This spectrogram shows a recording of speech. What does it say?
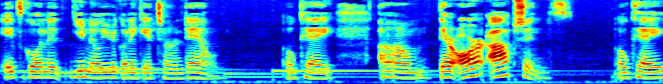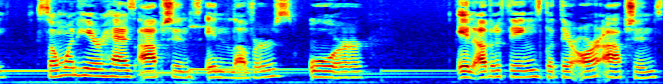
it's going to you know you're going to get turned down okay? Um, there are options okay? Someone here has options in lovers or in other things but there are options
